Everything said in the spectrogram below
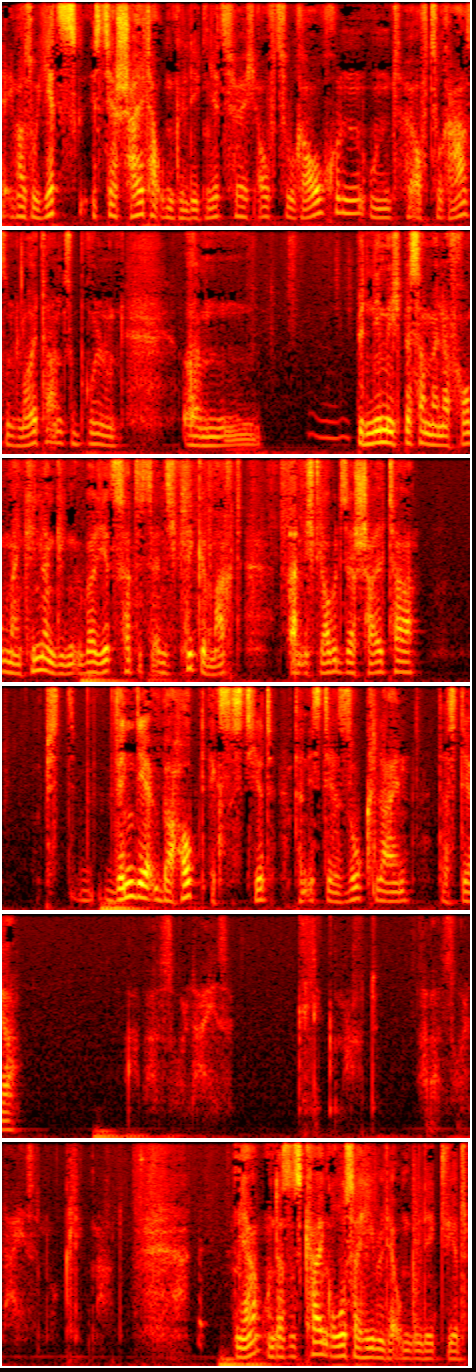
der immer so, jetzt ist der Schalter umgelegt jetzt höre ich auf zu rauchen und höre auf zu rasen und Leute anzubrüllen und ähm, benehme ich besser meiner Frau und meinen Kindern gegenüber. Jetzt hat es endlich Klick gemacht. Ähm, ich glaube, dieser Schalter wenn der überhaupt existiert, dann ist der so klein, dass der aber so leise Klick macht. Aber so leise nur Klick macht. Ja, und das ist kein großer Hebel, der umgelegt wird.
